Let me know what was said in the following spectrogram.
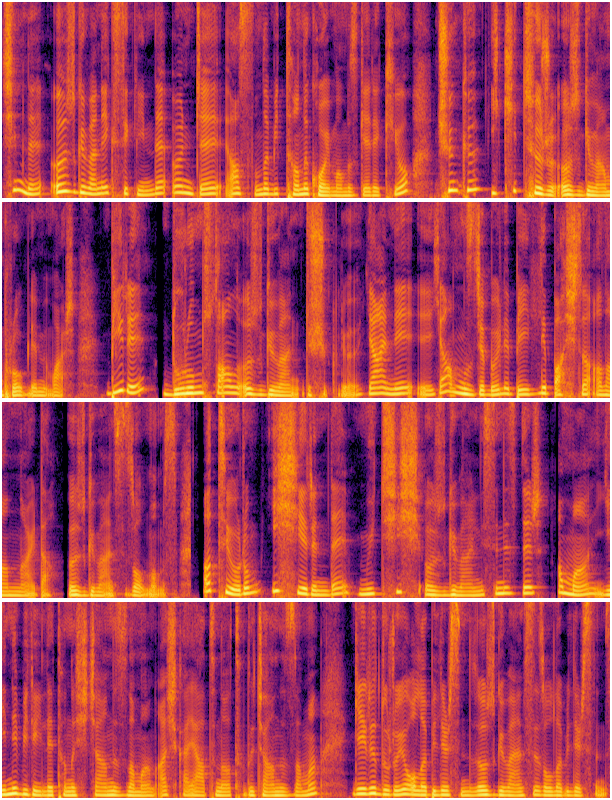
Şimdi özgüven eksikliğinde önce aslında bir tanı koymamız gerekiyor. Çünkü iki tür özgüven problemi var. Biri durumsal özgüven düşüklüğü. Yani e, yalnızca böyle belli başlı alanlarda özgüvensiz olmamız. Atıyorum iş yerinde müthiş özgüvenlisinizdir ama yeni biriyle tanışacağınız zaman, aşk hayatına atılacağınız zaman geri duruyor olabilirsiniz, özgüvensiz olabilirsiniz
